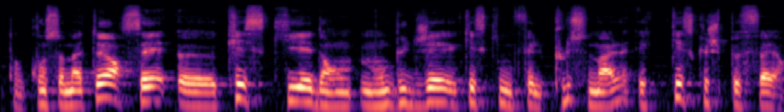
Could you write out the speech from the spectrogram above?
en tant que consommateur, c'est euh, qu'est-ce qui est dans mon budget, qu'est-ce qui me fait le plus mal, et qu'est-ce que je peux faire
